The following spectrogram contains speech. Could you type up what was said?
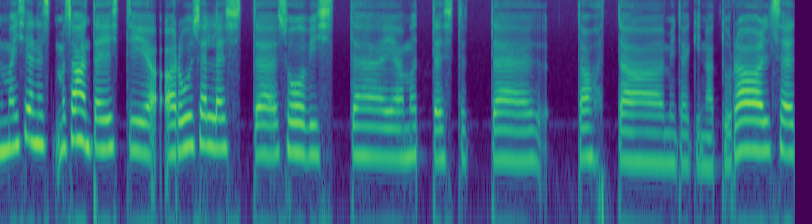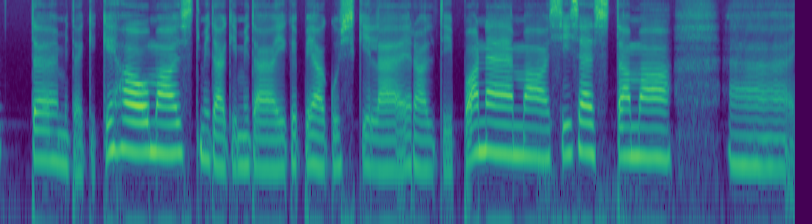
No ma iseenesest, ma saan täiesti aru sellest soovist ja mõttest, et tahta midagi naturaalset, midagi kehaomast, midagi, mida ei pea kuskile eraldi panema, sisestama äh,,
